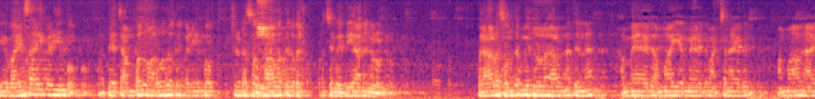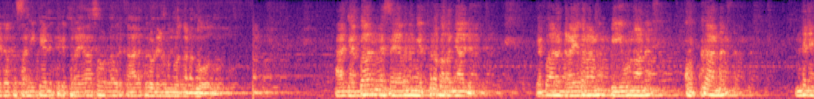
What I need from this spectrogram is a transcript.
ഈ വയസ്സായി കഴിയുമ്പോൾ പ്രത്യേകിച്ച് അമ്പതും അറുപതും ഒക്കെ കഴിയുമ്പോൾ കൃഷിയുടെ സ്വഭാവത്തിൽ കുറച്ച് വ്യതിയാനങ്ങളുണ്ട്. ഒരാളെ സ്വന്തം വീട്ടിലുള്ള ആളിനെ തന്നെ അമ്മയായാലും അമ്മായി അമ്മയായാലും അച്ഛനായാലും അമ്മാവനായാലും ഒക്കെ സഹിക്കാൻ ഇത്തിരി പ്രയാസമുള്ള ഒരു കാലത്തിലൂടെയാണ് നമ്മൾ കടന്നു പോകുന്നത്. ആ ജബ്ബാറിന്റെ സേവനം എത്ര പറഞ്ഞാലും ജബ്ബാർ ഡ്രൈവറാണ് പിയൂണാണ് കുക്കാണ്. എന്തിനെ?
